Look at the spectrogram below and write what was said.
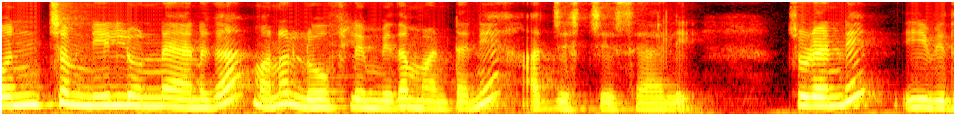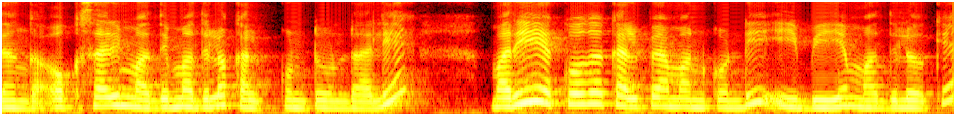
కొంచెం నీళ్ళు ఉన్నాయనగా మనం లో ఫ్లేమ్ మీద మంటని అడ్జస్ట్ చేసేయాలి. చూడండి ఈ విధంగా ఒకసారి మధ్య మధ్యలో కలుపుకుంటూ ఉండాలి. మరీ ఎక్కువగా కలిపామనుకోండి ఈ బియ్యం మధ్యలోకే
